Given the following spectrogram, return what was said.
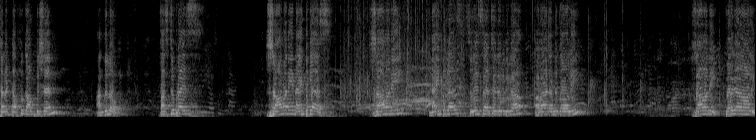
చాలా టఫ్ కాంపిటీషన్ అందులో first prize. Sravani ninth class. Sravani ninth class. Suresh sir చతుర్విధిగా అవార్డు అందుకోవాలి. శ్రావణి త్వరగా రావాలి.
